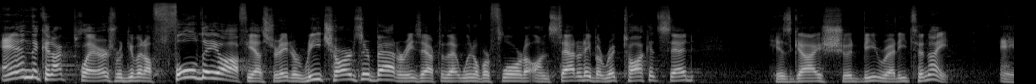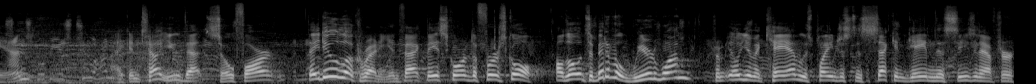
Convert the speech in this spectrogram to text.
And the Canuck players were given a full day off yesterday to recharge their batteries after that win over Florida on Saturday. But Rick Tocchet said his guys should be ready tonight. And I can tell you that so far they do look ready. In fact, they scored the first goal. Although it's a bit of a weird one from Ilya Mikheyev, who's playing just his second game this season after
